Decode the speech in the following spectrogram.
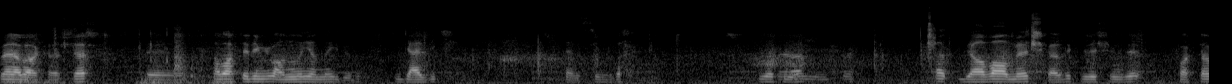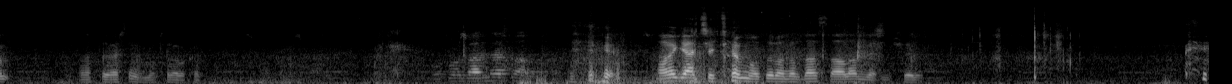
Merhaba arkadaşlar. Ee, sabah dediğim gibi Anıl'ın yanına gidiyorduk. Geldik. Kendisi burada. Yatıyor. Evet, bir hava almaya çıkardık. Bir de şimdi ufaktan anahtarı versene motora bakalım. Motor benden sağlam. Ama gerçekten motor Anıl'dan sağlam yani şöyle.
